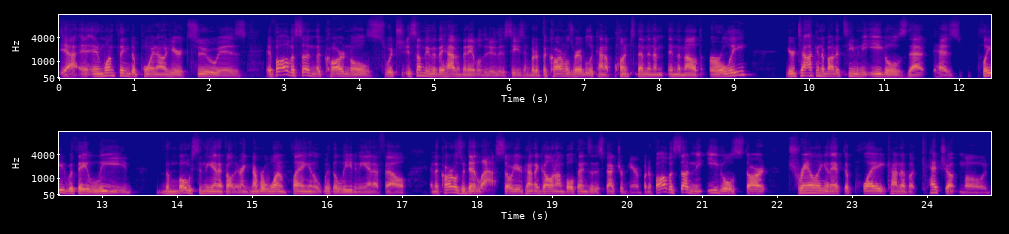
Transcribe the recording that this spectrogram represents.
Yeah, and, one thing to point out here too is if all of a sudden the Cardinals, which is something that they haven't been able to do this season, but if the Cardinals are able to kind of punch them in, in the mouth early, you're talking about a team in the Eagles that has played with a lead the most in the NFL. They rank number one playing in a, with a lead in the NFL, and the Cardinals are dead last. So you're kind of going on both ends of the spectrum here. But if all of a sudden the Eagles start trailing and they have to play kind of a catch up mode,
